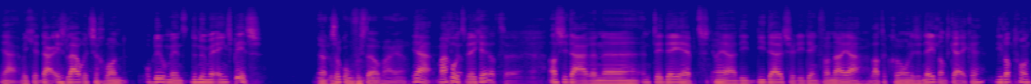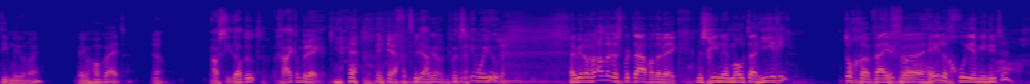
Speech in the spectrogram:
Ja, weet je, daar is Lauritsen gewoon op dit moment de nummer één spits. Nou, dat is ook onvoorstelbaar, ja. Ja, maar goed, weet je, Dat, eh, ja. als je daar een, eh, een TD hebt, Ja. nou ja, die, die Duitser die denkt van, nou ja, laat ik gewoon eens in Nederland kijken. Die loopt gewoon 10 miljoen hoor. Ben je hem gewoon kwijt. Als hij dat doet, ga ik hem brengen. ja. Voor 10 Ja, miljoen. Voor 10 miljoen. Heb je nog een andere Spartaan van de week? Misschien uh, Motahiri? Toch uh, vijf uh, hele goede minuten. Ach.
